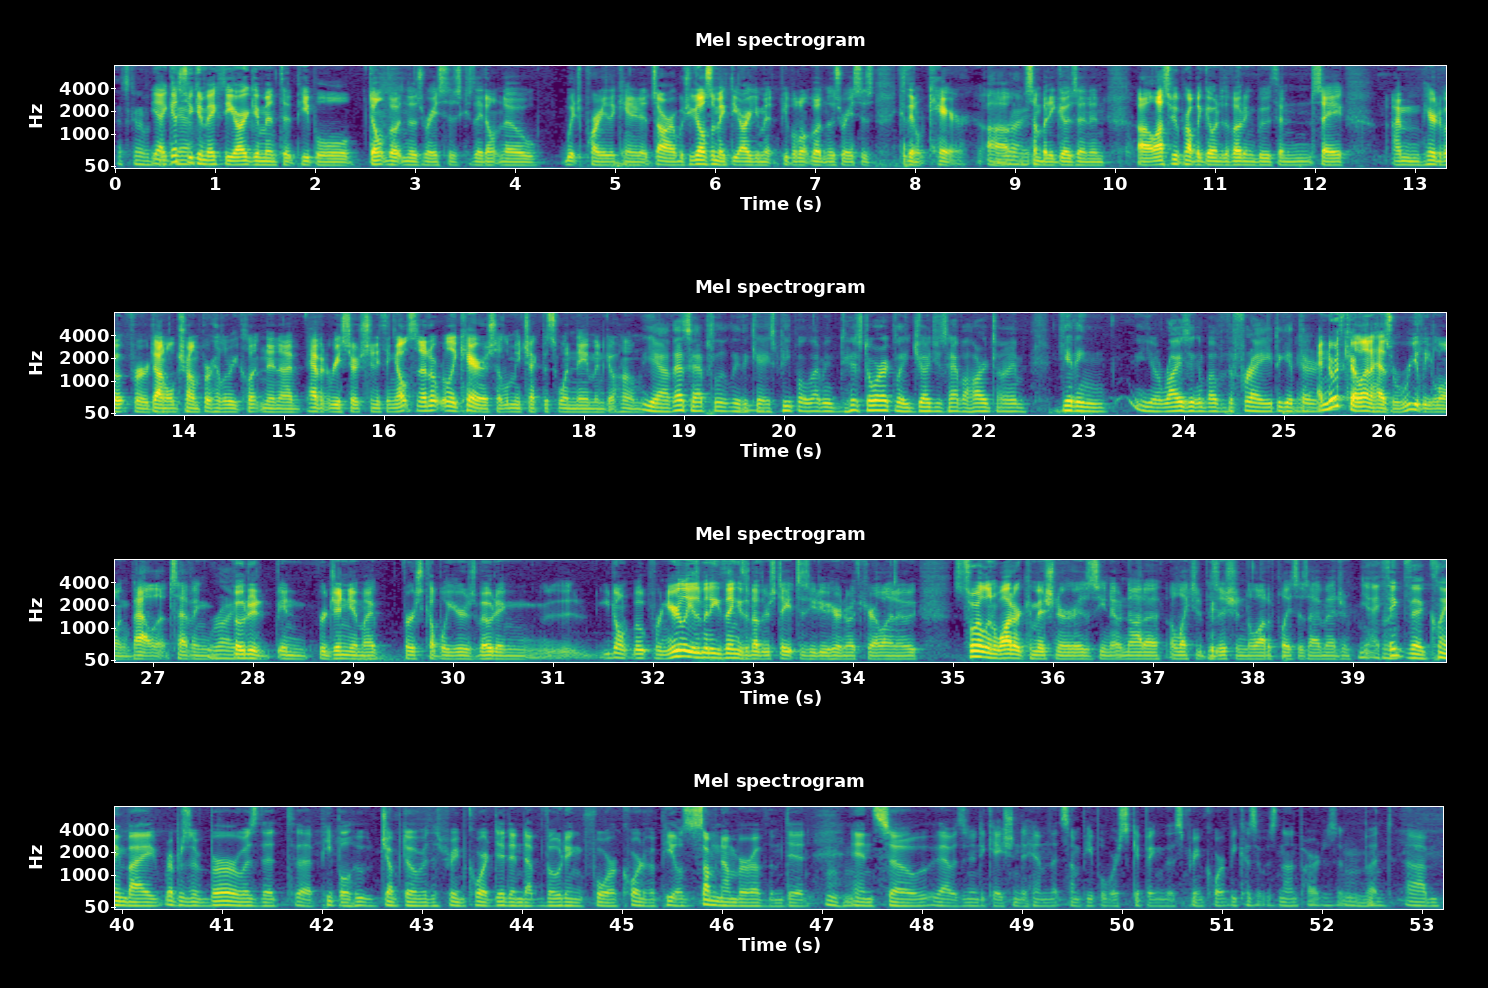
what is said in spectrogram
that's kind of yeah. I guess gap. you can make the argument that people don't vote in those races because they don't know which party the candidates are. But you can also make the argument people don't vote in those races because they don't care. Uh, right. Somebody goes in, and uh, lots of people probably go into the voting booth and say, I'm here to vote for Donald Trump or Hillary Clinton, and I haven't researched anything else, and I don't really care. So let me check this one name and go home. Yeah, that's absolutely the case. People, I mean, historically, judges have a hard time getting you know rising above the fray to get yeah. there. And North Carolina has really long ballots. Having right. voted in Virginia my first couple years voting, you don't vote for nearly as many things in other states as you do here in North Carolina. Soil and Water Commissioner is you know not a elected position in a lot of places. I imagine. Yeah, I right. think the claim by Representative Burr was that uh, people who jumped over the Supreme Court did end up voting for Court of Appeals. Some number of them did, mm-hmm. and so that was an indication to him that some people were skipping the Supreme Court because it was nonpartisan. Mm-hmm. But um,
